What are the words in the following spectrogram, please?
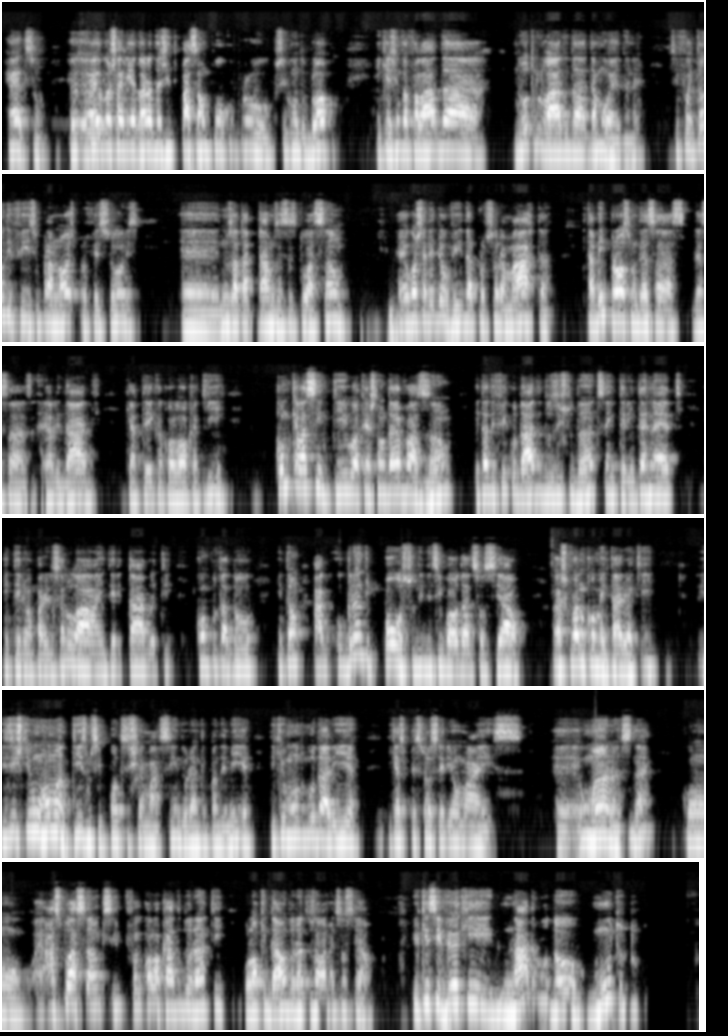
Edson, eu, eu gostaria agora da gente passar um pouco para o segundo bloco, em que a gente vai falar da, do outro lado da, da moeda, né? Se foi tão difícil para nós, professores, é, nos adaptarmos a essa situação, é, eu gostaria de ouvir da professora Marta, que está bem próxima dessas, dessas realidade que a Teca coloca aqui, como que ela sentiu a questão da evasão e da dificuldade dos estudantes em ter internet, em ter um aparelho celular, em ter tablet, computador. Então, a, o grande poço de desigualdade social, acho que vale um comentário aqui, Existia um romantismo, se pode se chamar assim, durante a pandemia, de que o mundo mudaria e que as pessoas seriam mais é, humanas, né? Com a situação que se foi colocada durante o lockdown, durante o isolamento social. E o que se viu é que nada mudou, muito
